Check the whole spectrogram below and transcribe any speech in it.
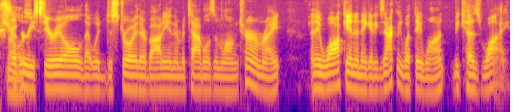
sugary cereal that would destroy their body and their metabolism long term, right? And they walk in and they get exactly what they want because why?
